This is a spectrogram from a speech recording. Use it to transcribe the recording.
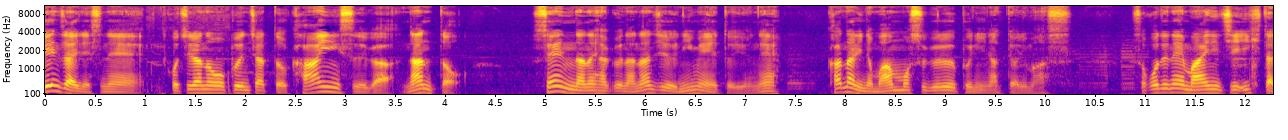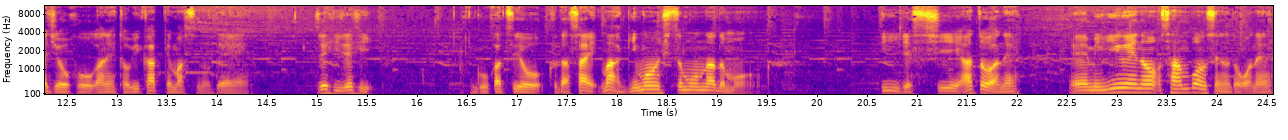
現在ですねこちらのオープンチャット会員数がなんと1772名というねかなりのマンモスグループになっております。そこでね毎日生きた情報がね飛び交ってますのでぜひぜひご活用ください。まあ疑問質問などもいいですしあとはね、えー、右上の3本線のとこね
